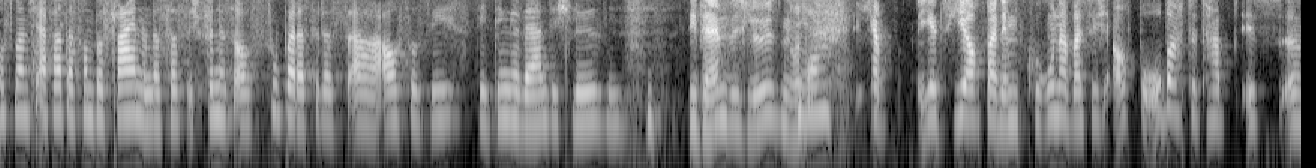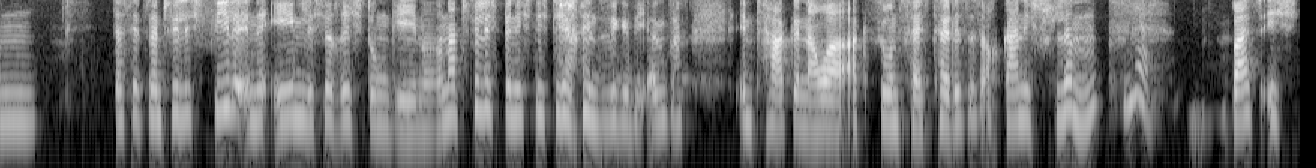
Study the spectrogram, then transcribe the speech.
muss man sich einfach davon befreien. Und das heißt, ich finde es auch super, dass du das äh, auch so siehst. Die Dinge werden sich lösen. Die werden sich lösen. Und ja. ich habe jetzt hier auch bei dem Corona, was ich auch beobachtet habe, ist, ähm, dass jetzt natürlich viele in eine ähnliche Richtung gehen. Und natürlich bin ich nicht die Einzige, die irgendwas in taggenauer Aktion festhält. Das ist auch gar nicht schlimm. Ja. Was ich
